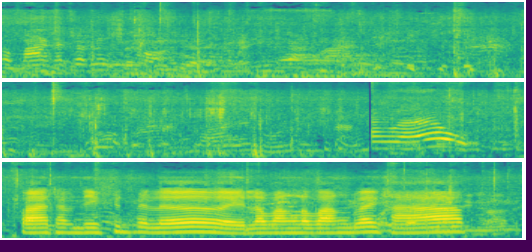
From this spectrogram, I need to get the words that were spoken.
ต่อมาก็จะเริ่มขอแล้ว ปลาทำดีขึ้นไปเลย ระวังระวังด้วยครับเถึงแล้ว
